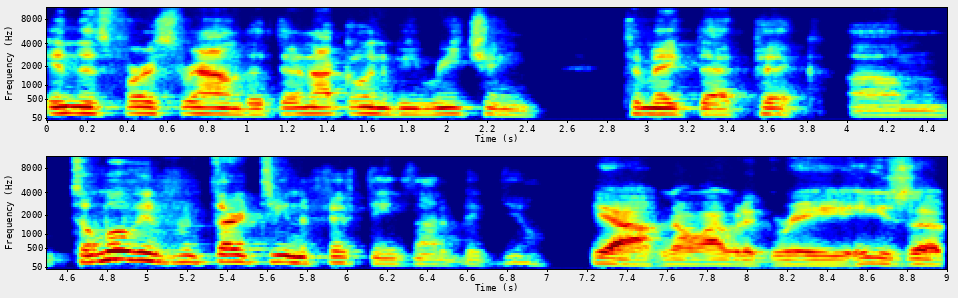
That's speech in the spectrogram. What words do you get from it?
in this first round that they're not going to be reaching to make that pick. Um, so moving from 13 to 15 is not a big deal. Yeah, no, I would agree. He's uh,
